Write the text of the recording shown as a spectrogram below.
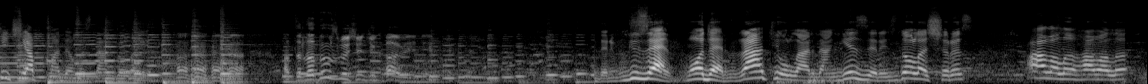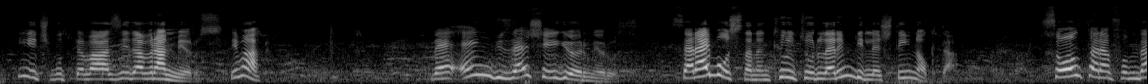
hiç yapmadığımızdan dolayı. Hatırladınız mı üçüncü kahveyi? derim. Güzel, modern, rahat yollardan gezeriz, dolaşırız. Havalı havalı, hiç mütevazi davranmıyoruz. Değil mi? Ve en güzel şeyi görmüyoruz. Saraybosna'nın kültürlerin birleştiği nokta. Sol tarafımda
